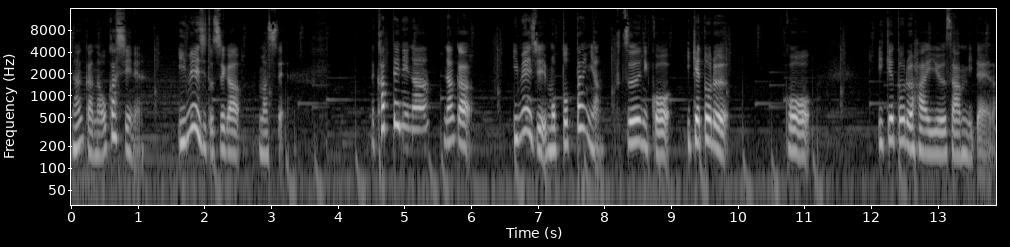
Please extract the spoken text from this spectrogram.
なんかなおかしいねイメージと違うマジで勝手にななんかイメージ持っとったんやん。普通にこうイケとるこうイケとる俳優さんみたいな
